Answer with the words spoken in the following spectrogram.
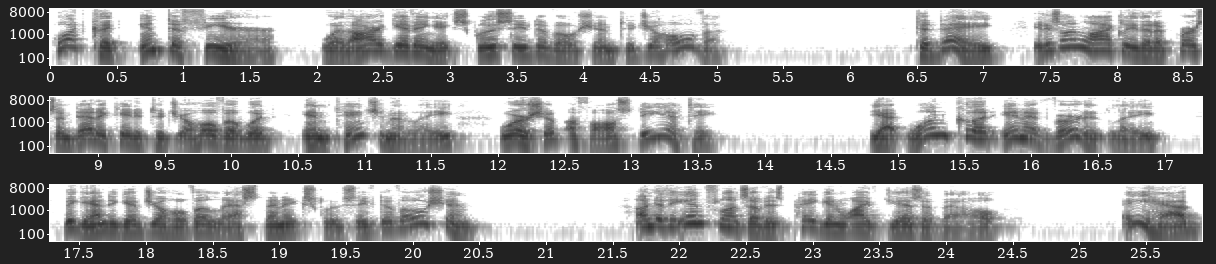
what could interfere with our giving exclusive devotion to Jehovah? Today, it is unlikely that a person dedicated to Jehovah would intentionally worship a false deity. Yet one could inadvertently begin to give Jehovah less than exclusive devotion. Under the influence of his pagan wife Jezebel, Ahab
